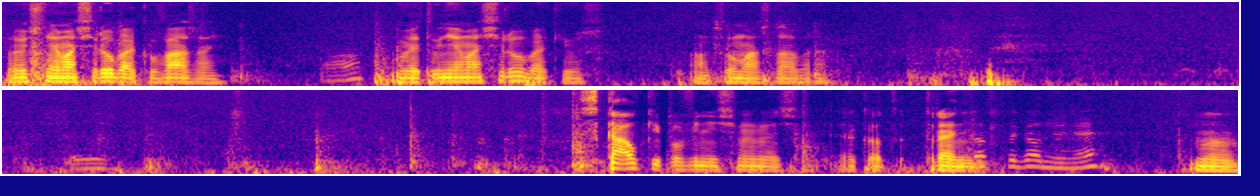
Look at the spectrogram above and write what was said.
Tu już nie ma śrubek, uważaj. No. Mówię, tu nie ma śrubek już. O, tu masz, dobra. Skałki powinniśmy mieć jako t- trening. Raz w tygodniu, nie? No.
